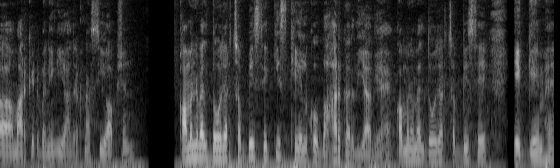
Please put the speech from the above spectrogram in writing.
मार्केट बनेगी। याद रखना, सी ऑप्शन। कॉमनवेल्थ 2026 से किस खेल को बाहर कर दिया गया है? कॉमनवेल्थ 2026 से एक गेम है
